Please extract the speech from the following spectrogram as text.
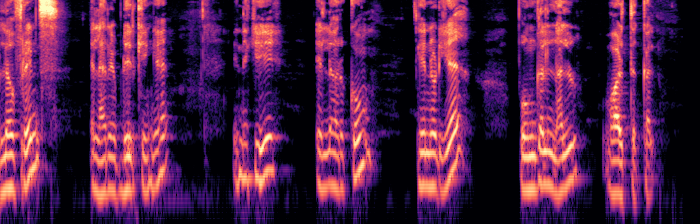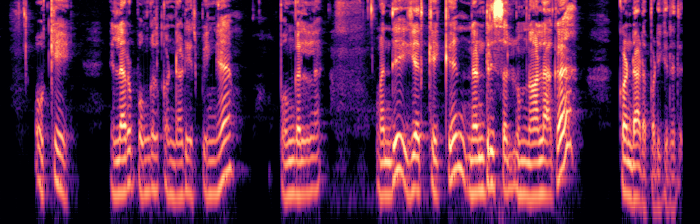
ஹலோ ஃப்ரெண்ட்ஸ் எல்லோரும் எப்படி இருக்கீங்க? இன்றைக்கி எல்லோருக்கும் என்னுடைய பொங்கல் நல் வாழ்த்துக்கள். ஓகே எல்லோரும் பொங்கல் கொண்டாடி இருப்பீங்க. பொங்கலில் வந்து இயற்கைக்கு நன்றி சொல்லும் நாளாக கொண்டாடப்படுகிறது.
